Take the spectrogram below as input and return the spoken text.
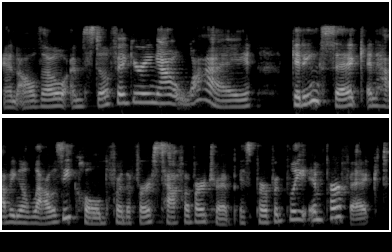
and although I'm still figuring out why getting sick and having a lousy cold for the first half of our trip is perfectly imperfect,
